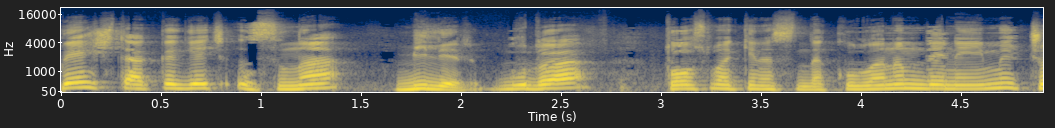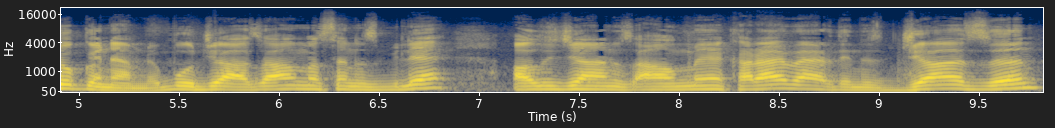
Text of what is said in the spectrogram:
5 dakika geç ısınabilir. Bu da tost makinesinde kullanım deneyimi çok önemli. Bu cihazı almasanız bile alacağınız, almaya karar verdiğiniz cihazın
